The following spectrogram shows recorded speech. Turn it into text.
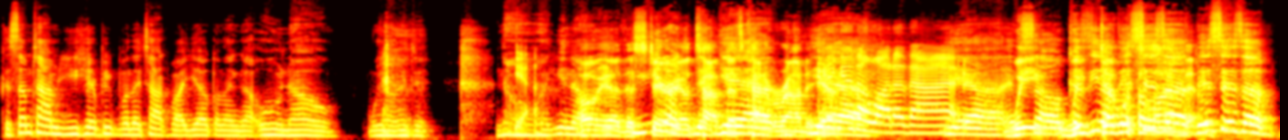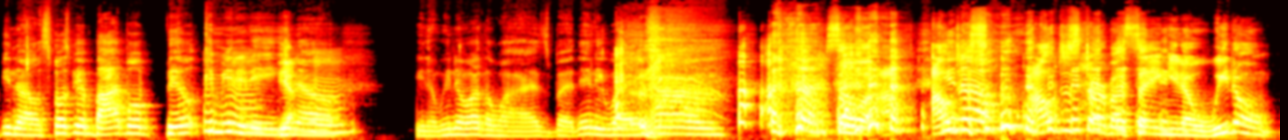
Because sometimes you hear people when they talk about yoga and they go, "Oh no, we don't need to." No, Yeah. you know. Oh, yeah, the you- you know, stereotype that's kind of around it, We yeah. get a lot of that. Yeah, and We- so because you know this a is lot a this is a you know supposed to be a Bible Belt community. You Yeah. know, Mhm. you know we know otherwise, but anyway. Um, So I, I'll just know? I'll just start by saying, you know, we don't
